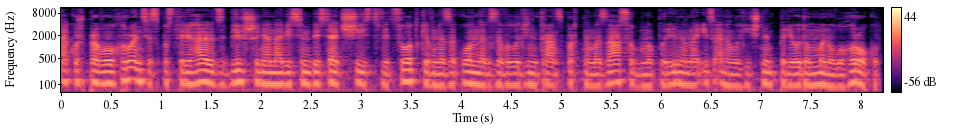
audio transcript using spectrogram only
Також правоохоронці спостерігають збільшення на 86% незаконних заволодінь транспортними засобами порівняно із аналогічним періодом минулого року.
